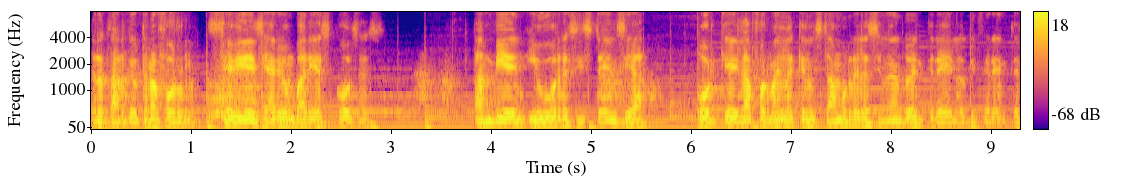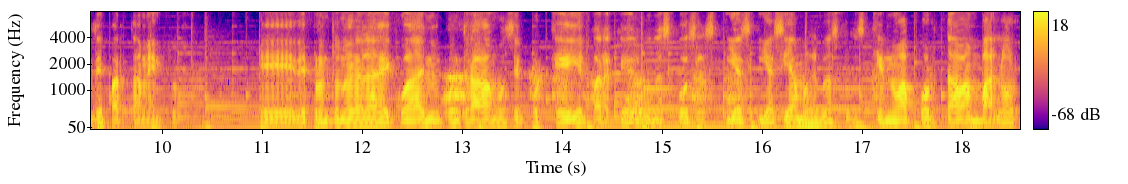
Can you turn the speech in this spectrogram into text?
tratar de otra forma. Se evidenciaron varias cosas también y hubo resistencia porque la forma en la que nos estamos relacionando entre los diferentes departamentos eh, de pronto no era la adecuada y no encontrábamos el porqué y el para qué de algunas cosas y, hacíamos algunas cosas que no aportaban valor.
